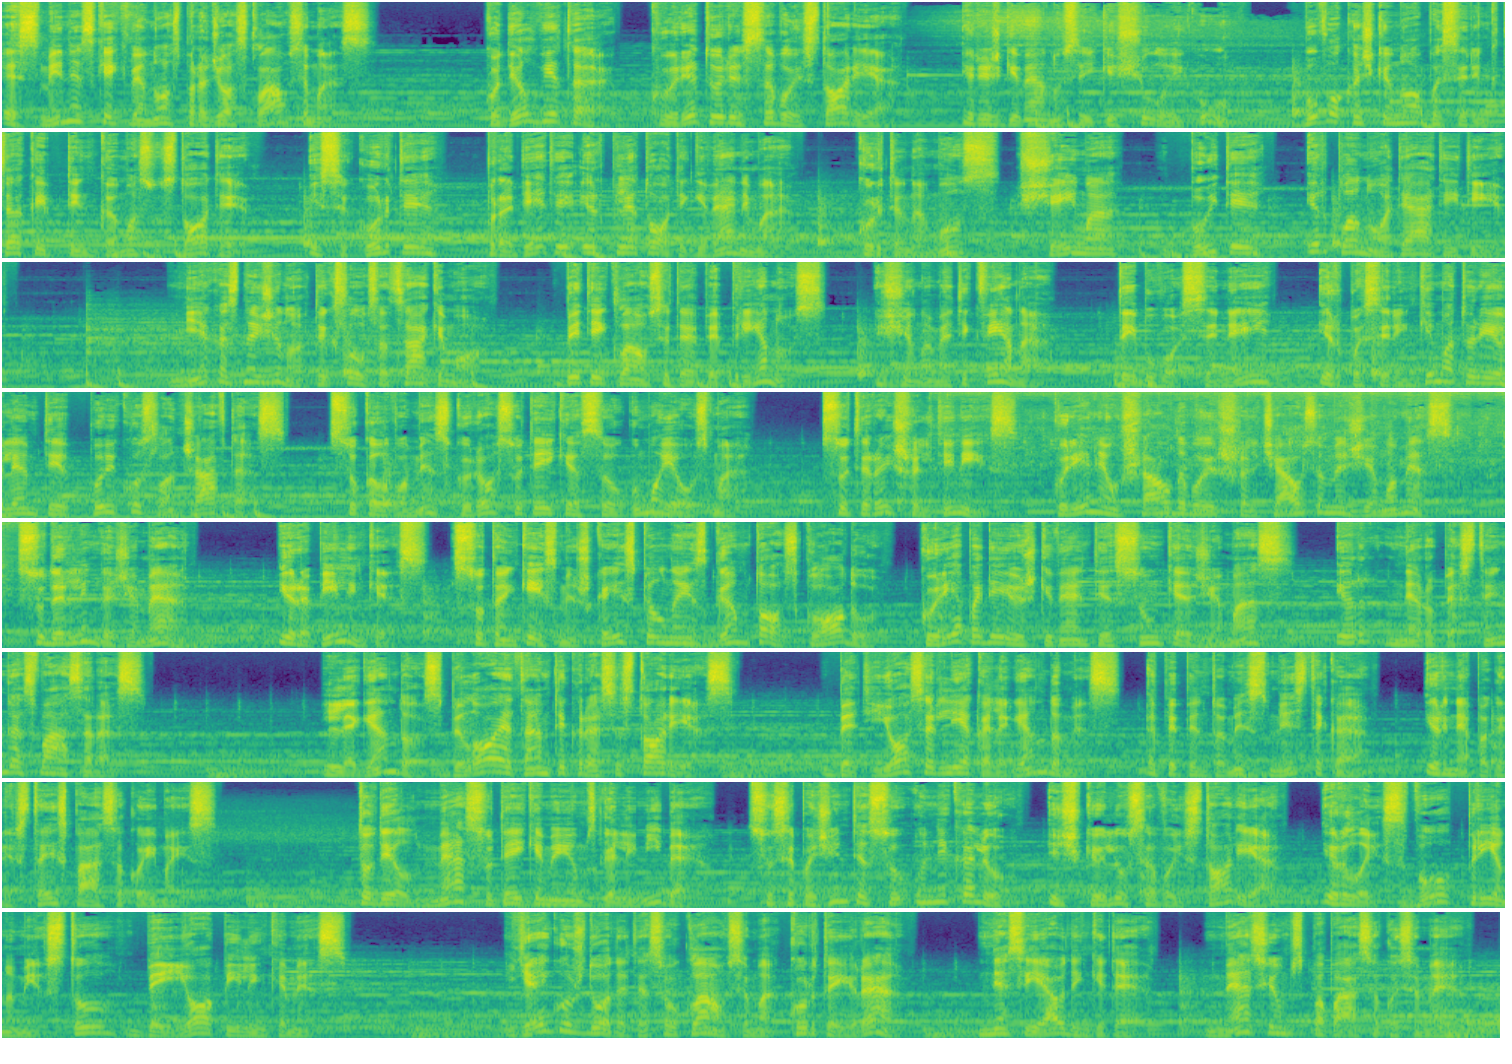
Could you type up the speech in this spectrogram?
Esminis kiekvienos pradžios klausimas – kodėl vieta, kuri turi savo istoriją ir išgyvenusi iki šių laikų, buvo kažkino pasirinkta kaip tinkama sustoti, įsikurti, pradėti ir plėtoti gyvenimą, kurti namus, šeimą, būti ir planuoti ateitį. Niekas nežino tikslaus atsakymo, bet jei klausite apie prienus, žinome tik vieną. Tai buvo seniai ir pasirinkimą turėjo lemti puikus landšaftas, su kalvomis, kurios suteikė saugumo jausmą, su tirai šaltiniais, kurie neužšaldavo ir šalčiausiomis žiemomis, su derlinga žeme ir apylinkės, su tankiais miškais pilnais gamtos klodų, kurie padėjo išgyventi sunkias žiemas ir nerūpestingas vasaras. Legendos byloja tam tikras istorijas, bet jos ir lieka legendomis, apipintomis mistika ir nepagristais pasakojimais. Todėl mes suteikėme jums galimybę susipažinti su unikaliu, iškeliu savo istoriją ir laisvu Prienų miestu bei jo apylinkėmis. Jeigu užduodate savo klausimą, kur tai yra, nesijaudinkite, mes jums papasakosime.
